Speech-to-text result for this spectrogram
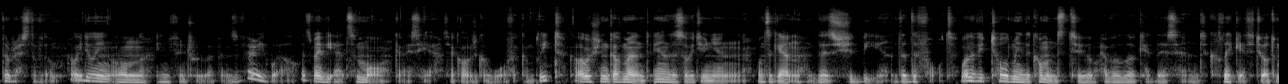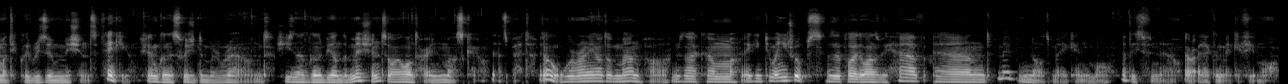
the rest of them. Are we doing on infantry weapons? Very well. Let's maybe add some more guys here. Psychological warfare complete. Collaboration government in the Soviet Union. Once again, this should be the default. One of you told me in the comments to have a look at this and click it to automatically resume missions. Thank you. Actually, I'm going to switch them around. She's not going to be on the mission, so I want her in Moscow. That's better. Oh, we're running out of manpower. Seems like I'm making too many troops. Let's deploy the ones we have and maybe not make any more. At least for now. Alright, I can make a few more.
